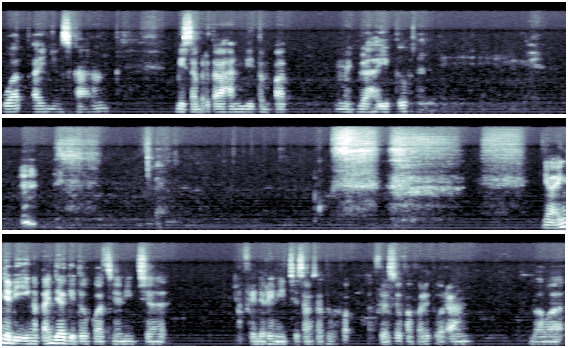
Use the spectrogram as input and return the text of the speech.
kuat Aing yang sekarang bisa bertahan di tempat megah itu. Ya Aing jadi ingat aja gitu quotesnya Nietzsche Friedrich Nietzsche salah satu filsuf favorit orang bahwa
